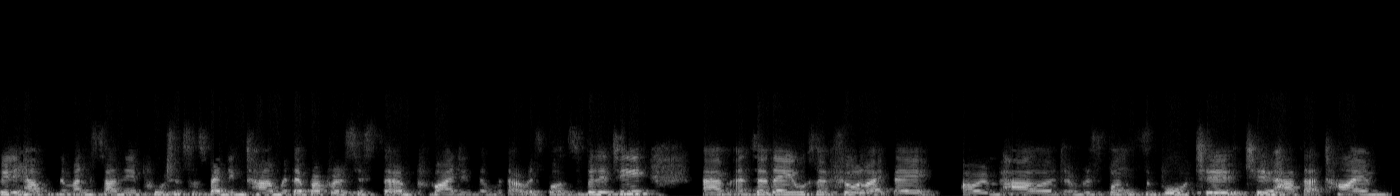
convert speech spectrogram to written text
really helping them understand the importance of spending time with their brother or sister and providing them with that responsibility. Um, and so they also feel like they are empowered and responsible to to have that time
